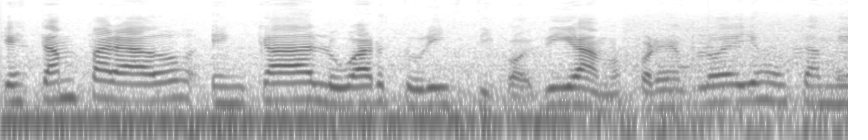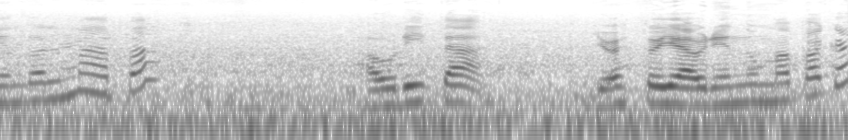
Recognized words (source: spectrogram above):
que están parados en cada lugar turístico. Digamos, por ejemplo, ellos están viendo el mapa. Ahorita yo estoy abriendo un mapa acá.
